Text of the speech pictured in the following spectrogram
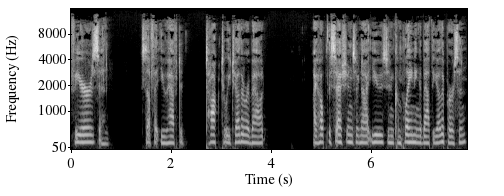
fears and stuff that you have to talk to each other about. I hope the sessions are not used in complaining about the other person.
